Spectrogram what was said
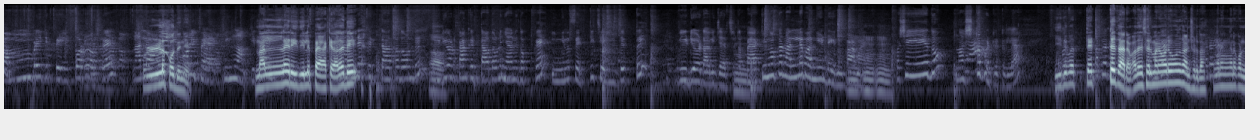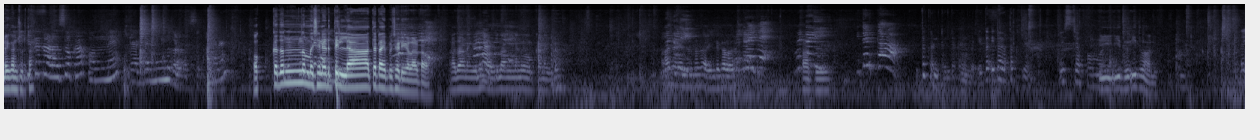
കംപ്ലീറ്റ് പേപ്പറിലൊക്കെ ഫുള്ള് പൊതിഞ്ഞ്. നല്ല രീതിയിൽ പാക്ക് അതായത് കിട്ടാത്തതുകൊണ്ട് വീഡിയോ എടുക്കാൻ കിട്ടാത്തതുകൊണ്ട് ഞാൻ ഇതൊക്കെ ഇങ്ങനെ സെറ്റ് ചെയ്തിട്ട് വീഡിയോ ഇടാൻ വിചാരിച്ചിട്ട്. പാക്കിംഗ് ഒക്കെ നല്ല ഭംഗിയുണ്ടായിരുന്നു കാണാൻ. പക്ഷെ ഏതും നഷ്ടപ്പെട്ടിട്ടില്ല. ഇരുപത്തെട്ട് തരം. അതായത് സൽമാൻ ഓരോന്ന് കാണിച്ചു കൊടുത്താ. അങ്ങനെ അങ്ങനെ കൊണ്ടുപോയി കാണിച്ചു കൊടുത്താ. ഒക്കെ ഇതൊന്നും മെഷീൻ എടുത്തില്ലാത്ത ടൈപ്പ് ചെടികളാട്ടോ. അതാണെങ്കിലും അവിടുന്ന് അങ്ങനെ നോക്കുകയാണെങ്കിലും. ആ എന്തുട്ടാ? അതിന്റെ കളർ അത് ഇതൊക്കെ ഉണ്ട് എന്റെ കയ്യിൽ ഇത് ഇത് ഇതൊക്കെയാണ് ഈ സ്റ്റെപ്പും ഈ ഇത് ഇത് നാല്.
